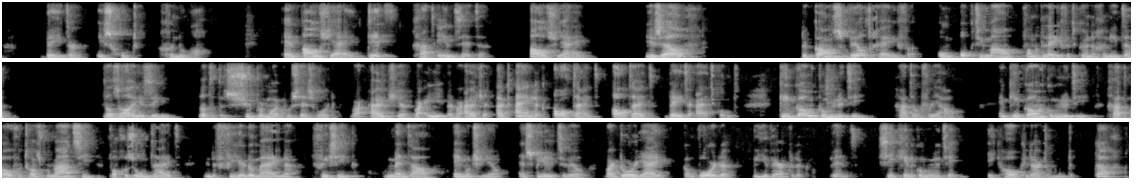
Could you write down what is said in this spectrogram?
Beter is goed genoeg. En als jij dit gaat inzetten, als jij jezelf de kans wilt geven om optimaal van het leven te kunnen genieten, dan zal je zien dat het een supermooi proces wordt waaruit je, waarin waaruit je uiteindelijk altijd, altijd beter uitkomt. Keep Going Community gaat over jou. En Keep Going Community gaat over transformatie van gezondheid in de vier domeinen, fysiek, mentaal, emotioneel en spiritueel, waardoor jij kan worden wie je werkelijk bent. Zie ik je in de community? Ik hoop je daar te ontmoeten. Dag!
